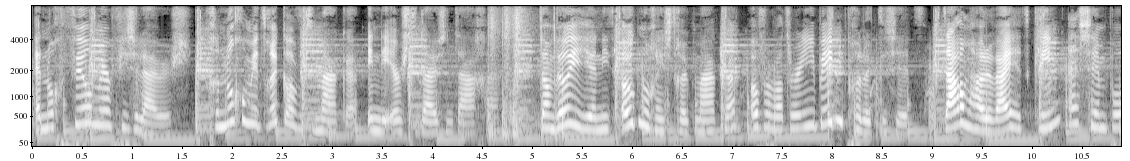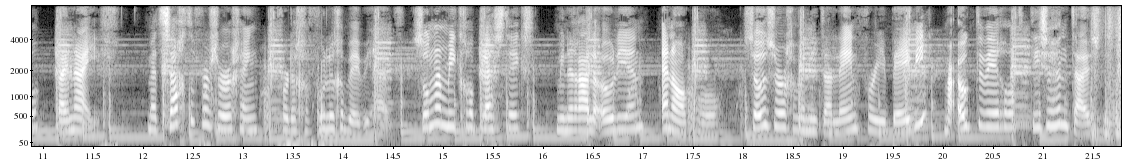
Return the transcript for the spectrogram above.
en nog veel meer vieze luiers. Genoeg om je druk over te maken in die eerste duizend dagen. Dan wil je je niet ook nog eens druk maken over wat er in je babyproducten zit. Daarom houden wij het clean en simpel bij Naïef. Met zachte verzorging voor de gevoelige babyhuid. Zonder microplastics, minerale oliën en alcohol. Zo zorgen we niet alleen voor je baby, maar ook de wereld die ze hun thuis noemen.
